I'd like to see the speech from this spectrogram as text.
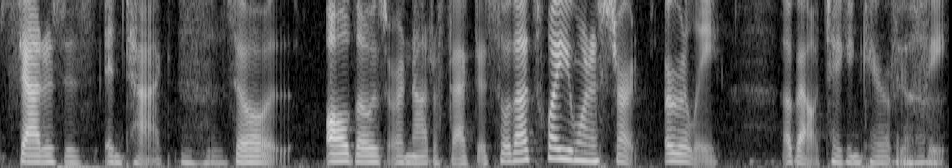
status is intact. So all those are not affected. So that's why you want to start early about taking care of your feet.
